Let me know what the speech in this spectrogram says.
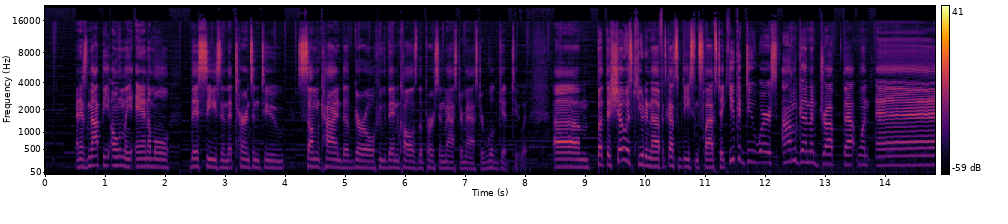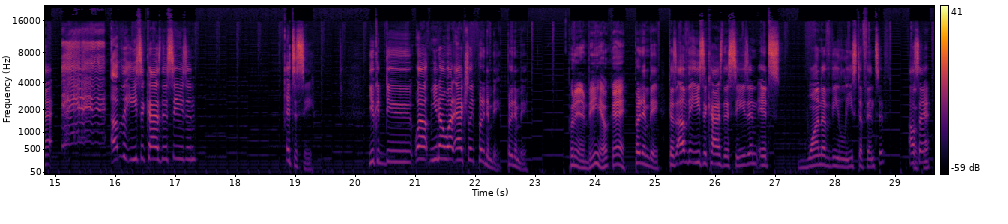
And it's not the only animal this season that turns into some kind of girl who then calls the person master, master. We'll get to it. Um, but the show is cute enough. It's got some decent slapstick. You could do worse. I'm gonna drop that one. Uh, of the isekais this season, it's a C. You could do well. You know what? Actually, put it in B. Put it in B. Put it in B. Okay. Put it in B. Because of the isekais this season, it's one of the least offensive. I'll say. Okay.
